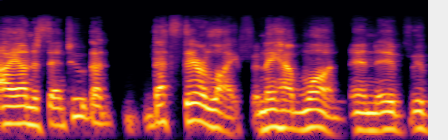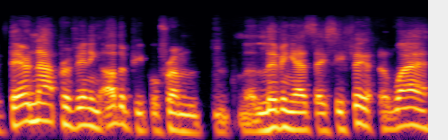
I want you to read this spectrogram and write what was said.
I understand too that that's their life and they have one. And if, if they're not preventing other people from living as they see fit, why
